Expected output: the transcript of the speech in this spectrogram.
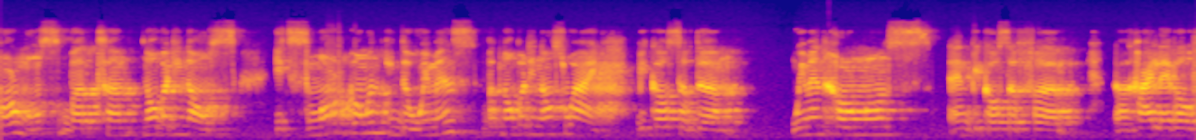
hormones, but um, nobody knows. It's more common in the women's, but nobody knows why. Because of the women hormones and because of uh, a high level of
